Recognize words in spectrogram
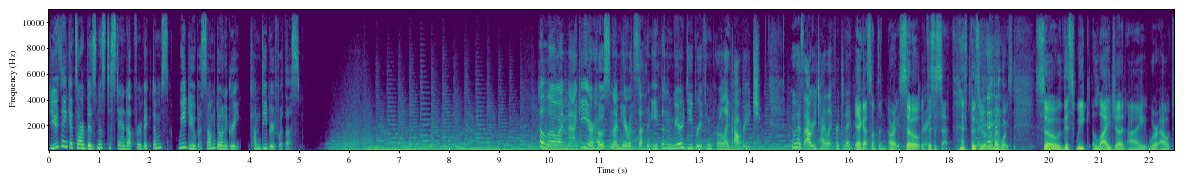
Do you think it's our business to stand up for victims? We do, but some don't agree. Come debrief with us. Hello, I'm Maggie, your host, and I'm here with Seth and Ethan, and we are debriefing pro life outreach. Who has the outreach highlight for today? Yeah, I got something. All right, so Great. this is Seth. Those who don't know my voice. So this week, Elijah and I were out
